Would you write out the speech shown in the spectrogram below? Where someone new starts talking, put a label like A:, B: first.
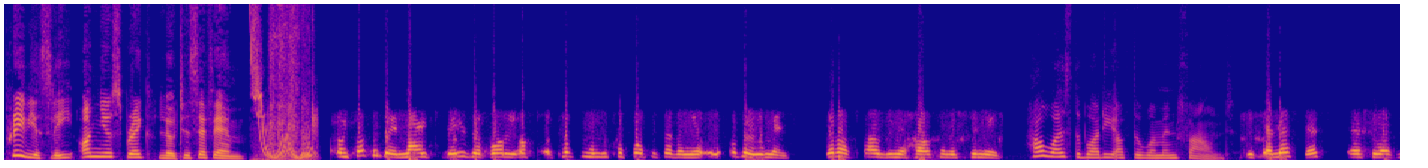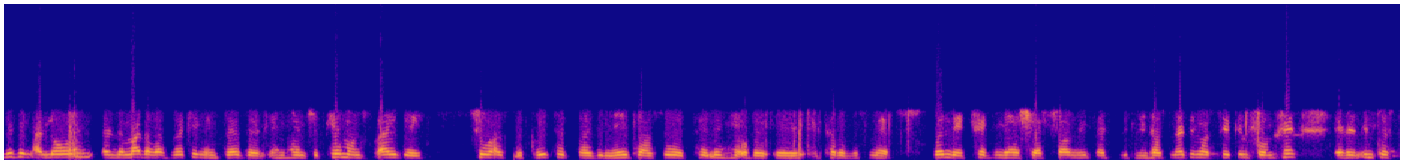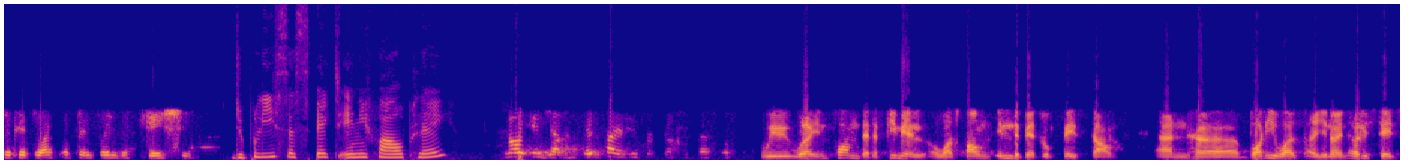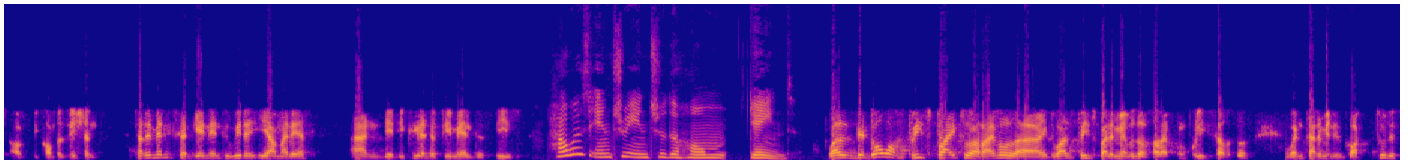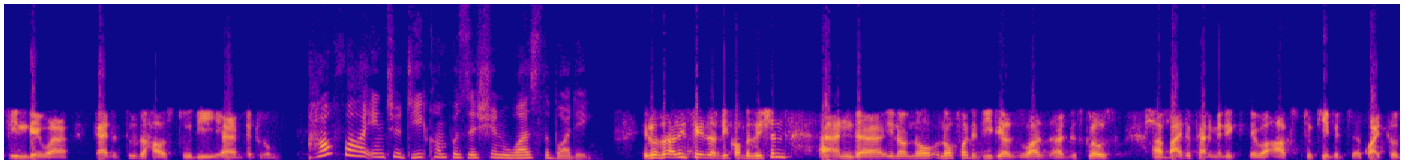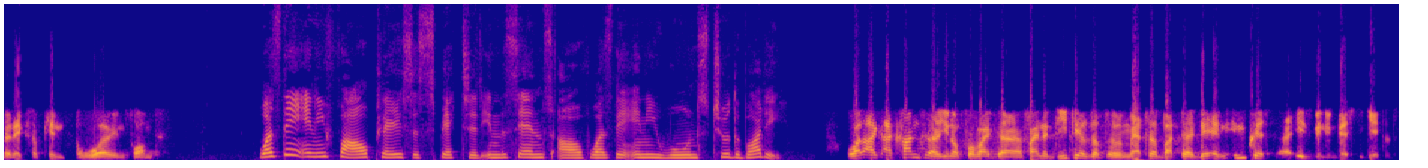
A: Previously on Newsbreak, Lotus FM.
B: On Saturday night, there is a body of approximately 47 year old woman that was found in a house in a female.
A: How was the body of the woman found?
B: It's alleged uh, she was living alone and the mother was working in Durban. And when she came on Friday, she was greeted by the neighbors who were telling her of a, a, a terrible smell. When they checked her, she was found inside sleeping house. Nothing was taken from her, and an inquest docket was opened for investigation.
A: Do police suspect any foul play?
B: No injury. That's why an inquest docket was opened.
C: We were informed that a female was found in the bedroom face down and her body was, uh, you know, in early stage of decomposition. Paramedics had gained entry with the EMRS and they declared the female deceased.
A: How was entry into the home gained?
C: Well, the door was breached prior to arrival. Uh, it was breached by the members of South African Police Services. When paramedics got to the scene, they were guided through the house to the uh, bedroom.
A: How far into decomposition was the body?
C: It was early stage of decomposition, and uh, you know, no no further details was uh, disclosed uh, by the paramedics. They were asked to keep it uh, quiet till the next of kin were informed.
A: Was there any foul play suspected in the sense of was there any wounds to the body?
C: Well, I, I can't, uh, you know, provide uh, finer details of the matter, but uh, the, an inquest uh, is being investigated.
